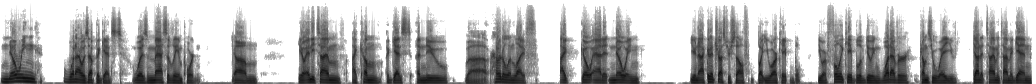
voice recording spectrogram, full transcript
knowing what I was up against was massively important. Um, you know, anytime I come against a new uh, hurdle in life, I go at it knowing you're not going to trust yourself, but you are capable. You are fully capable of doing whatever comes your way. You've done it time and time again.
